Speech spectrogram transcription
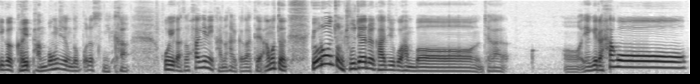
이거 거의 반 봉지 정도 뿌렸으니까 거기 가서 확인이 가능할 것 같아요. 아무튼 요런 좀 주제를 가지고 한번 제가 어 얘기를 하고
